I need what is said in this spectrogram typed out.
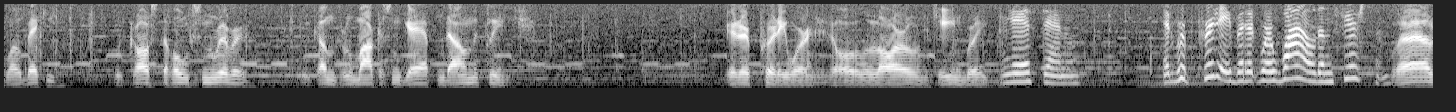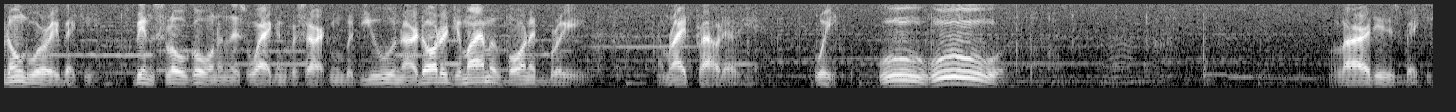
Well, Becky, we crossed the Holston River. We come through Moccasin Gap and down the Clinch. It are pretty, weren't it? All the laurel and canebrake. Yes, Daniel. It were pretty, but it were wild and fearsome. Well, don't worry, Becky. It's been slow going in this wagon for sartin, but you and our daughter Jemima have borne it brave. I'm right proud of you. Wait. Woo, woo. Well, there it is, Becky.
